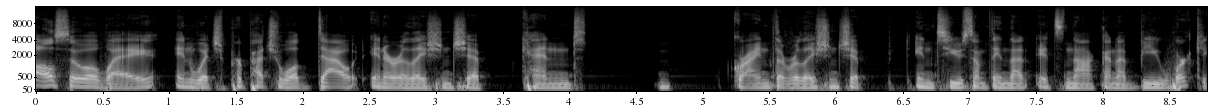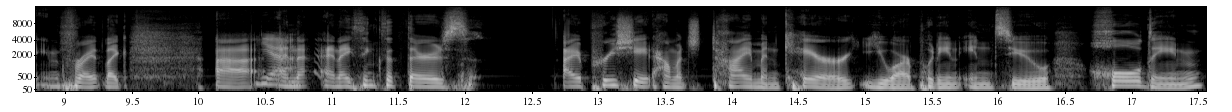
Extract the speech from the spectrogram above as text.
also a way in which perpetual doubt in a relationship can grind the relationship into something that it's not going to be working, right? Like, uh, yeah. and and I think that there's, I appreciate how much time and care you are putting into holding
